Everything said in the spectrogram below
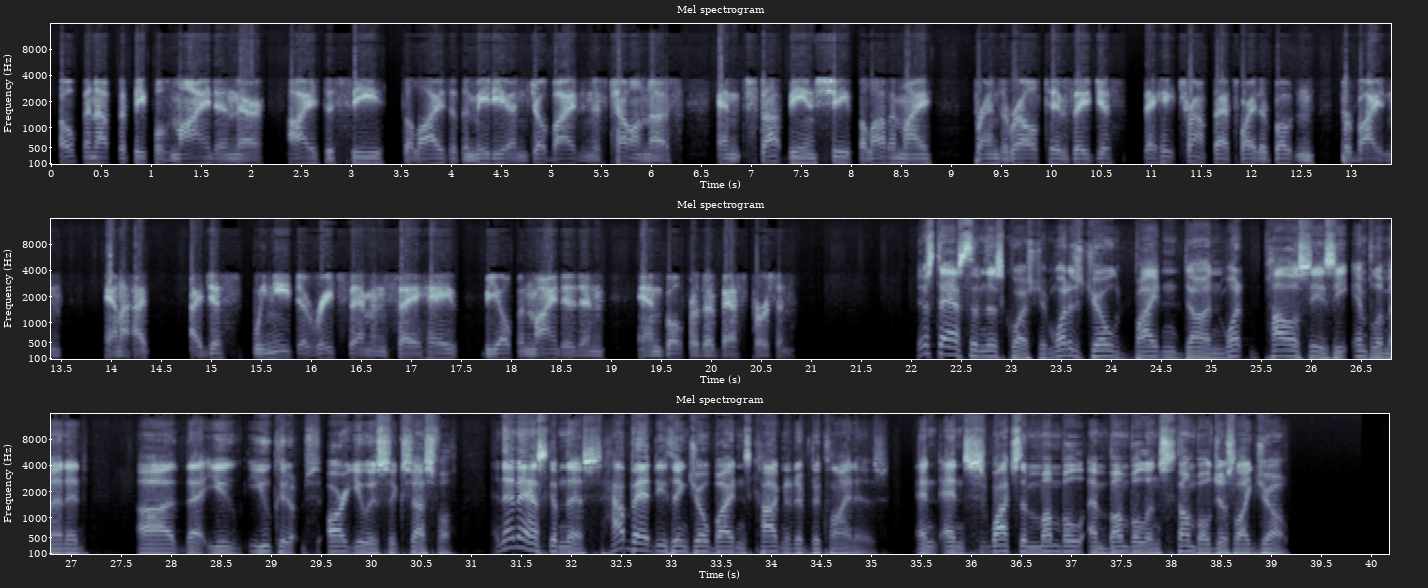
open up the people's mind and their eyes to see the lies that the media and Joe Biden is telling us and stop being sheep. A lot of my friends or relatives they just they hate Trump. That's why they're voting for Biden. And I I just we need to reach them and say, hey, be open minded and and vote for the best person. Just ask them this question: What has Joe Biden done? What policy has he implemented uh, that you you could argue is successful? And then ask them this: How bad do you think Joe Biden's cognitive decline is? And and watch them mumble and bumble and stumble just like Joe.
